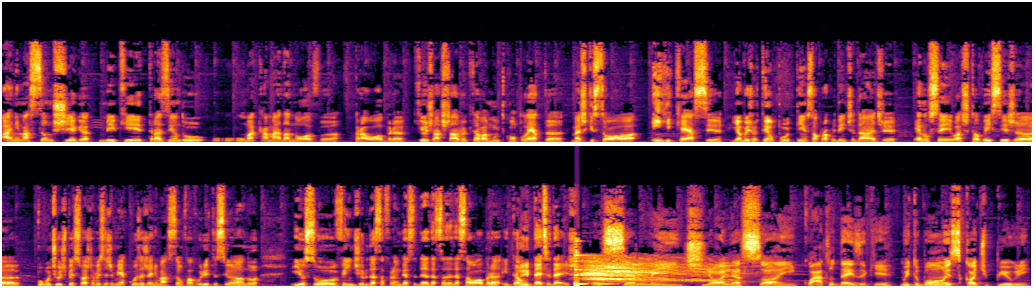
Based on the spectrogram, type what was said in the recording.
a animação chega meio que trazendo uma camada nova pra obra que eu já achava que estava muito completa, mas que só enriquece e ao mesmo tempo tem sua própria identidade. Eu não sei, eu acho que talvez seja, por motivos pessoais, talvez seja minha coisa de animação favorita esse ano. E eu sou vendido dessa fran- dessa, dessa, dessa obra, então 10 e 10. Excelente, olha só, hein? 4-10 aqui. Muito bom, Scott Pilgrim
